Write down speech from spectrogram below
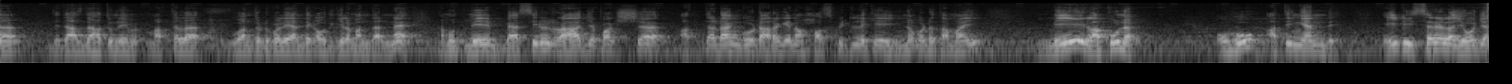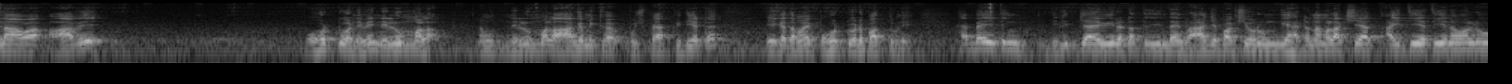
දෙදස් දහතුනේ මත්තල ගුවන්තොටුපල යන්ද කවුද කියලා මන් දන්න. නමුත් මේ බැසිල් රාජපක්ෂ අත්තඩංගුවට අරගෙන හොස්පිටල් එකේ ඉන්නකොට තමයි මේ ලකුණ ඔහු අතින් ඇන්දේ. ඊට ඉස්සරලා යෝජනාව ආවේ පොහොට්ටුව නෙවෙයි නෙළුම් මල. නමුත් නෙළුම් මල ආගමික පුෂ්පයක් විදියට ඒක තමයි පොහොට්ටුවට පත් උනේ. හැබැයි ඉතින් දිලිප් ජයවීරටත් ඉතින් දැන් රාජපක්ෂවරුන්ගේ 69 ලක්ෂයත් අයිතිය තියෙනවලු.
